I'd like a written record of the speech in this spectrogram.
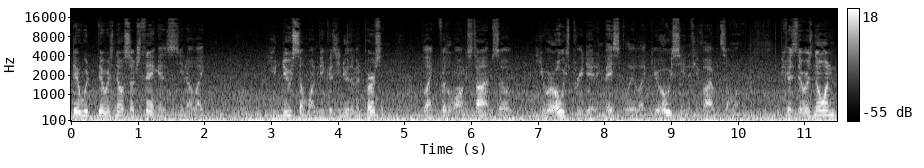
there would there was no such thing as, you know, like you knew someone because you knew them in person like for the longest time. So you were always pre-dating basically. Like you're always seeing if you vibe with someone because there was no one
